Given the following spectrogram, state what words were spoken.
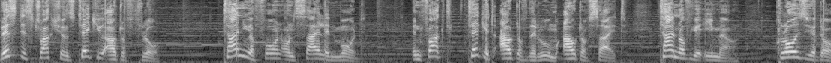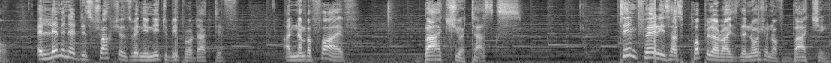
These distractions take you out of flow. Turn your phone on silent mode. In fact, take it out of the room, out of sight. Turn off your email. Close your door. Eliminate distractions when you need to be productive. And number five, batch your tasks. Tim Ferriss has popularized the notion of batching,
